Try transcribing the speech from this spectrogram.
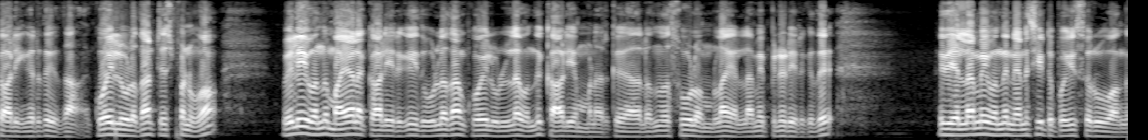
காளிங்கிறது இதுதான். கோயில் உள்ள தான் டெஸ்ட் பண்ணுவோம். வெளியே வந்து மயான காளி இருக்குது இது உள்ளே தான் கோயில் உள்ளே வந்து காளியம்மன் இருக்குது அதில் வந்து சூளம்லாம் எல்லாமே பின்னாடி இருக்குது. இது எல்லாமே வந்து நினச்சிக்கிட்டு போய் சொல்லுவாங்க.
